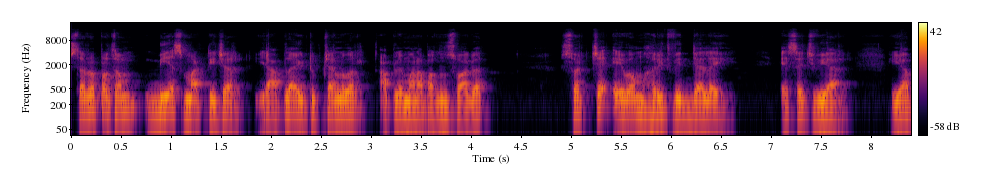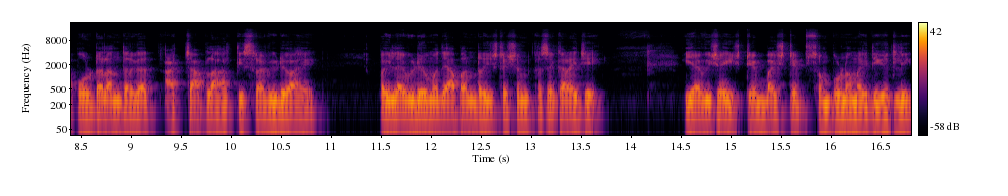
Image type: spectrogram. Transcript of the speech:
सर्वप्रथम बी ए स्मार्ट टीचर या आपल्या यूट्यूब चॅनलवर आपले मनापासून स्वागत. स्वच्छ एवं हरित विद्यालय एस एच व्ही आर या पोर्टल अंतर्गत आजचा आपला हा तिसरा व्हिडिओ आहे. पहिल्या व्हिडिओमध्ये आपण रजिस्ट्रेशन कसे करायचे याविषयी स्टेप बाय स्टेप संपूर्ण माहिती घेतली.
